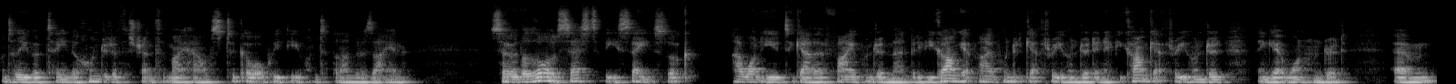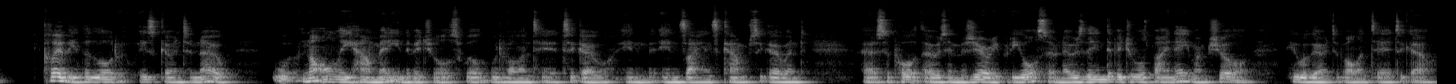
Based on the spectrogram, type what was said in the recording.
until ye have obtained a hundred of the strength of my house to go up with you unto the land of Zion. So the Lord says to these saints, Look, I want you to gather 500 men, but if you can't get 500, get 300, and if you can't get 300, then get 100. Um, clearly, the Lord is going to know not only how many individuals will would volunteer to go in in Zion's camp to go and uh, support those in Missouri, but He also knows the individuals by name. I'm sure who are going to volunteer to go,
